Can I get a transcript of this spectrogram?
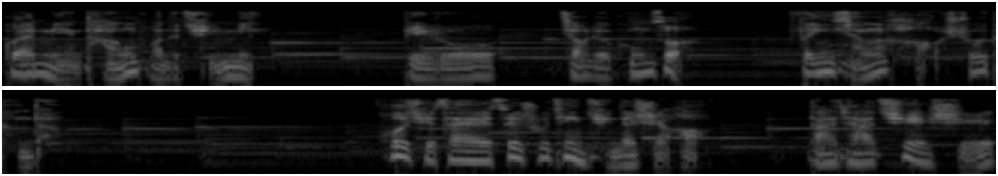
冠冕堂皇的群名，比如交流工作、分享好书等等。或许在最初建群的时候。大家确实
